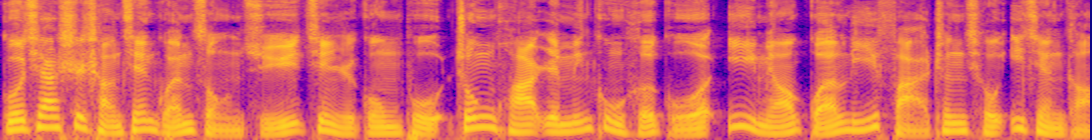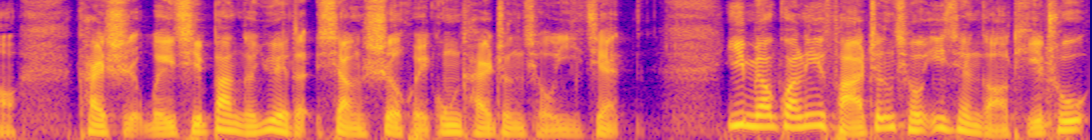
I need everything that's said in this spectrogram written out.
国家市场监管总局近日公布《中华人民共和国疫苗管理法》征求意见稿，开始为期半个月的向社会公开征求意见。疫苗管理法征求意见稿提出，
